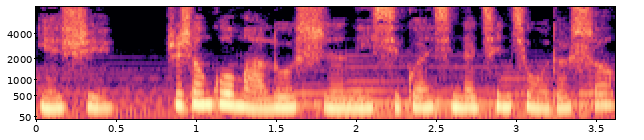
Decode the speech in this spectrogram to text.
也许就像过马路时，你习惯性的牵起我的手。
